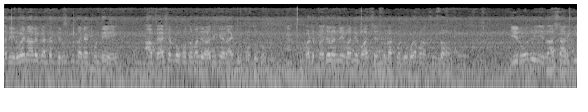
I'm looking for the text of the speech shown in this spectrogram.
అది ఇరవై నాలుగు గంటలు తిరుగుతుంది అనేటువంటి ఆ ఫ్యాషన్లో కొంతమంది రాజకీయ నాయకులు పోతున్నారు బట్ ప్రజలన్నీ ఇవన్నీ వాచ్ చేస్తున్నటువంటి కూడా మనం చూస్తూ ఉన్నాం. ఈరోజు ఈ రాష్ట్రానికి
